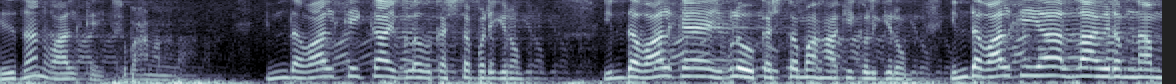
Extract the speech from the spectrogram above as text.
இதுதான் வாழ்க்கை சுபானல்லா இந்த வாழ்க்கைக்கா இவ்வளவு கஷ்டப்படுகிறோம்? இந்த வாழ்க்கையை இவ்வளவு கஷ்டமாக ஆக்கிக் கொள்கிறோம்? இந்த வாழ்க்கையா அல்லாஹ்விடம் நாம்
